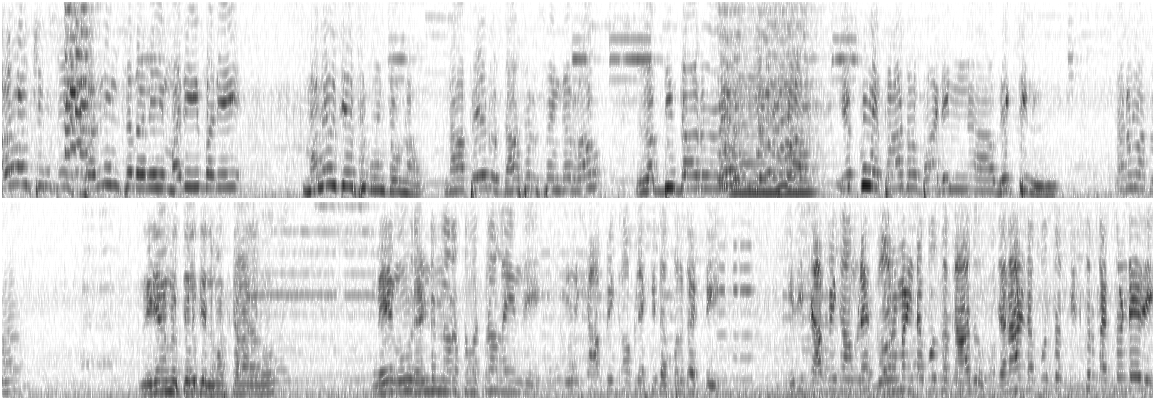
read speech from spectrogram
ఆలోచించి స్పందించదని మరీ మరీ మనవి చేసుకుంటున్నాం. నా పేరు దాసరి శంకర్రావు. లబ్ధిదారుల్లో ఎక్కువ ఎక్కువ పాట పాడిన వ్యక్తిని తర్వాత మీడియా మిత్రులకి నమస్కారము. మేము రెండున్నర సంవత్సరాలు అయింది ఇది షాపింగ్ కాంప్లెక్స్కి డబ్బులు కట్టి ఇది షాపింగ్ కాంప్లెక్స్. గవర్నమెంట్ డబ్బులతో కాదు జనాల డబ్బులతో తీసుకుని కట్టుండేది.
